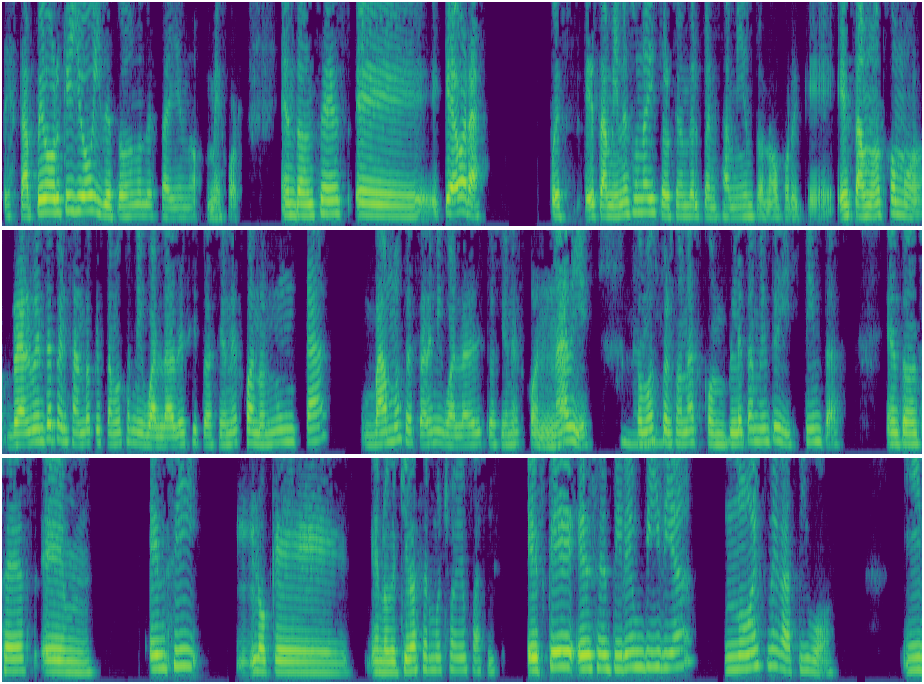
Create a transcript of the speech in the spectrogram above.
está peor que yo y de todo el mundo está yendo mejor. Entonces, eh, ¿qué ahora? pues eh, también es una distorsión del pensamiento, ¿no? Porque estamos como realmente pensando que estamos en igualdad de situaciones cuando nunca vamos a estar en igualdad de situaciones con nadie. Somos personas completamente distintas. Entonces, em, en sí, lo que, en lo que quiero hacer mucho énfasis es que el sentir envidia no es negativo y,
